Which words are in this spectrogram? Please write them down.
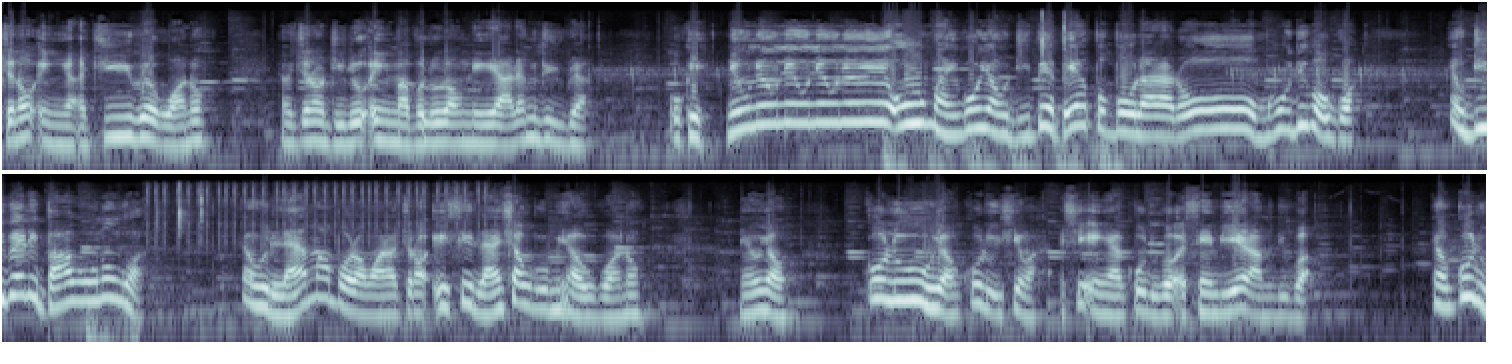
ကျွန်တော်အိမ်ကအကြီးပဲကွာနော်ကျွန်တော်ဒီလိုအိမ်မှာဘယ်လိုတော့နေတာလဲမသိဘူးဗျာ okay နေနေနေနေနေ oh my god ရောင်ဒီဘက်ဘယ်ကပေါ်ပေါ်လာတာတော့မဟုတ်သေးပါဘူးကွာဟဲ့ဒီဘက်လေးဘာကုန်တော့ကွာဟဲ့လမ်းမပေါ်တော့မှာတော့ကျွန်တော် AC လမ်းလျှောက်လို့မရဘူးကွာနော်နေရောင် ကိုလူရောင်ကိုလူရှိမှာအရှိအိမ်ကကိုလူကအစင်ပြေရတာမသိဘူးကွာဟဲ့ကိုလူ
